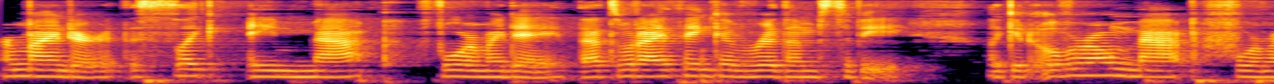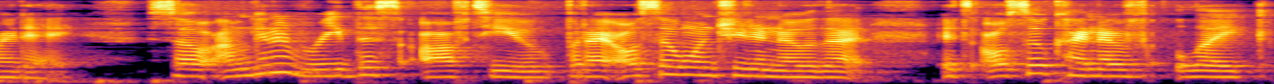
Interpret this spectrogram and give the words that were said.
reminder this is like a map for my day. That's what I think of rhythms to be like an overall map for my day. So I'm going to read this off to you, but I also want you to know that it's also kind of like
